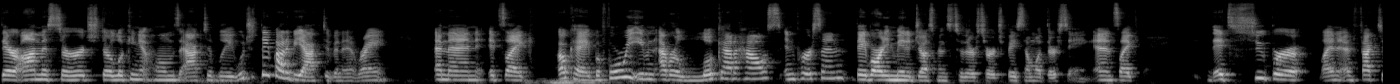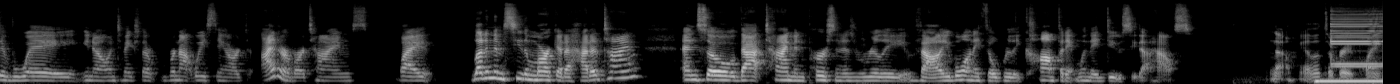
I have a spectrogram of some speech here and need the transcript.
they're on the search, they're looking at homes actively, which they've got to be active in it, right? And then it's like, okay, before we even ever look at a house in person, they've already made adjustments to their search based on what they're seeing. And it's like, it's super an effective way, you know, and to make sure that we're not wasting our either of our times by letting them see the market ahead of time. And so that time in person is really valuable and they feel really confident when they do see that house. No, yeah, that's a great point.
